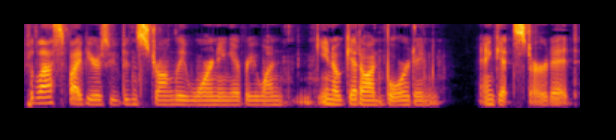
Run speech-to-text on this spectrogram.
for the last five years, we've been strongly warning everyone, you know, get on board and and get started.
